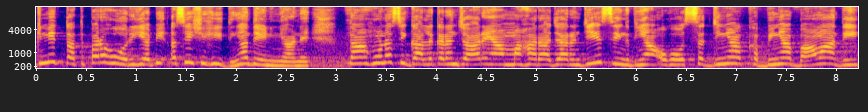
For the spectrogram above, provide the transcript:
ਕਿੰਨੀ ਤਤਪਰ ਹੋ ਰਹੀ ਹੈ ਵੀ ਅਸੀਂ ਸ਼ਹੀਦੀਆਂ ਦੇਣੀਆਂ ਨੇ। ਤਾਂ ਹੁਣ ਅਸੀਂ ਗੱਲ ਕਰਨ ਜਾ ਰਹੇ ਹਾਂ ਮਹਾਰਾਜਾ ਰਣਜੀਤ ਸਿੰਘ ਦੀਆਂ ਉਹ ਸੱਜੀਆਂ ਖੱਬੀਆਂ ਬਾਹਾਂ ਦੀ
